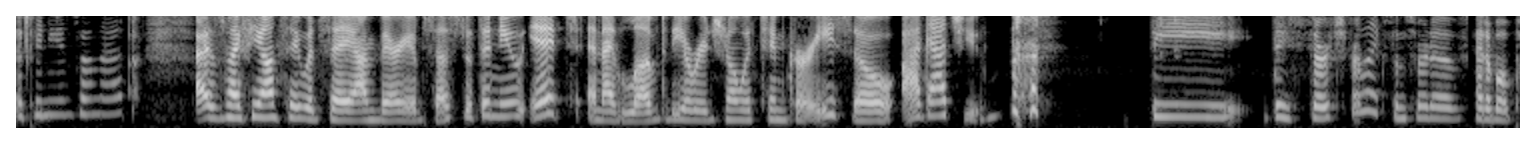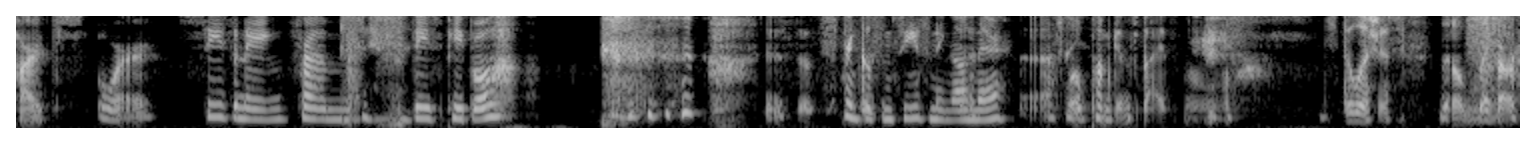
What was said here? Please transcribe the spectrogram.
opinions on that. As my fiance would say i'm very obsessed with the new it and i loved the original with tim curry so i got you the they search for like some sort of edible part or seasoning from these people. This sprinkle some seasoning on there. Uh, little pumpkin spice. It's delicious. Little liver.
